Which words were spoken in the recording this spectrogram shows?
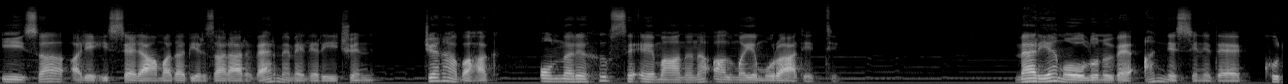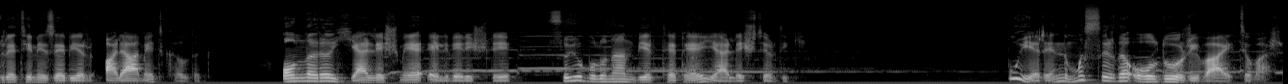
İsa aleyhisselama da bir zarar vermemeleri için Cenab-ı Hak onları hıfz-ı emanına almayı murad etti. Meryem oğlunu ve annesini de kudretimize bir alamet kıldık. Onları yerleşmeye elverişli, suyu bulunan bir tepeye yerleştirdik. Bu yerin Mısır'da olduğu rivayeti var.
